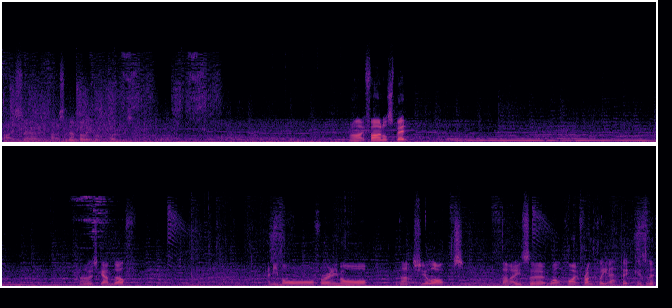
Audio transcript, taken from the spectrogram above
That's, uh, that's an unbelievable close. Right, final spin. Oh, it's Gandalf. Any more for any more? That's your lot. That is, uh, well, quite frankly, epic, isn't it?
